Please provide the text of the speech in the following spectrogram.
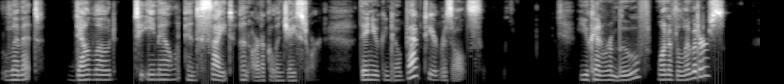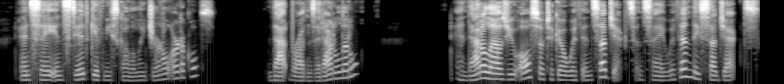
limit, download, to email, and cite an article in JSTOR. Then you can go back to your results. You can remove one of the limiters and say instead give me scholarly journal articles. That broadens it out a little. And that allows you also to go within subjects and say within these subjects,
